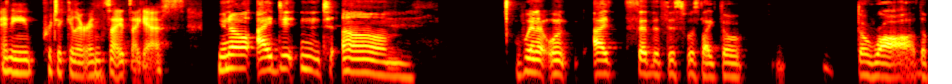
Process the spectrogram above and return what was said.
any particular insights. I guess. You know, I didn't. Um, when it when I said that this was like the the raw, the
